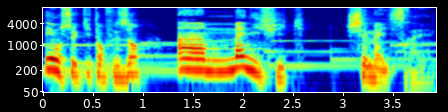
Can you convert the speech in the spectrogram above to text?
et on se quitte en faisant un magnifique schéma Israël.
